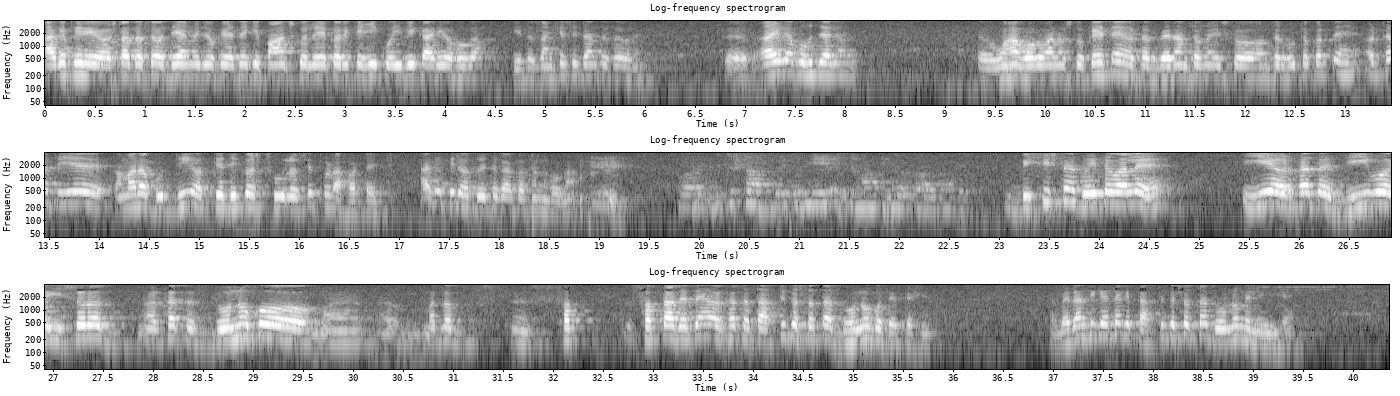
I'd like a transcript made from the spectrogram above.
आगे फिर अष्टादश अध्याय में जो कहते हैं कि पाँच को लेकर के ही कोई भी कार्य होगा, ये तो संख्य सिद्धांत सब है। तो आएगा बहुत जगह में तो वहाँ भगवान उसको कहते हैं, अर्थात वेदांत में इसको अंतर्भुत करते हैं। अर्थात ये हमारा बुद्धि अत्यधिक स्थूल से थोड़ा हटे आगे फिर अद्वैत का कथन होगा। विशिष्ट द्वैत वाले ये अर्थात जीव ईश्वर अर्थात दोनों को मतलब सत, सत्ता देते हैं अर्थात तात्विक सत्ता दोनों को देते हैं। वेदांति कहता है कि तात्विक सत्ता दोनों में नहीं है।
